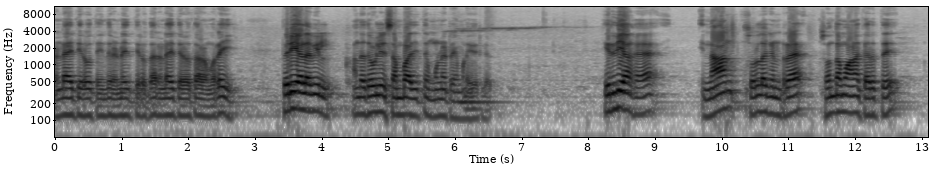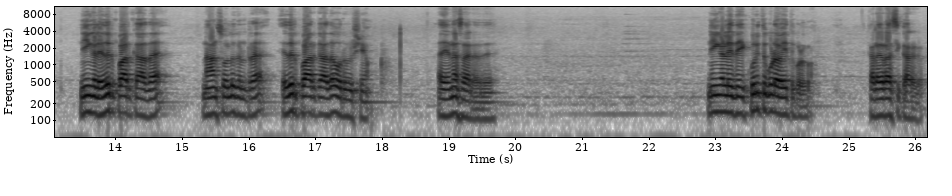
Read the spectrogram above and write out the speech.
ரெண்டாயிரத்தி இருபத்தைந்து ரெண்டாயிரத்தி இருபத்தாறு ரெண்டாயிரத்தி இருபத்தாறு வரை பெரிய அளவில் அந்த தொழிலில் சம்பாதித்து முன்னேற்றம் அடைவீர்கள். இறுதியாக நான் சொல்லுகின்ற சொந்தமான கருத்து நீங்கள் எதிர்பார்க்காத நான் சொல்லுகின்ற எதிர்பார்க்காத ஒரு விஷயம். அது என்ன சார் அது? நீங்கள் இதை குறித்து கூட வைத்துக்கொள்ளலாம் கடகராசிக்காரர்கள்.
